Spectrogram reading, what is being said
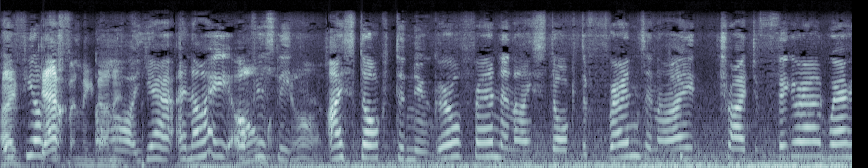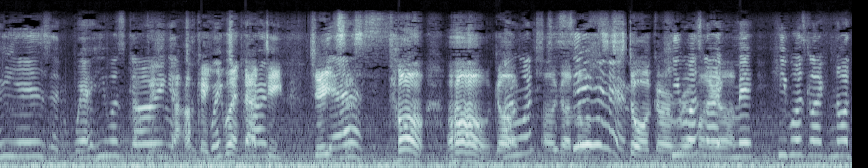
I've definitely done oh, it. yeah, and I Oh obviously God. I stalked the new girlfriend and I stalked the friends and I tried to figure out where he is and where he was going. to okay, you went that deep. Jesus. Yes. Oh, oh God. I wanted oh, to God. see him. Stalker he was like ma- he was like not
